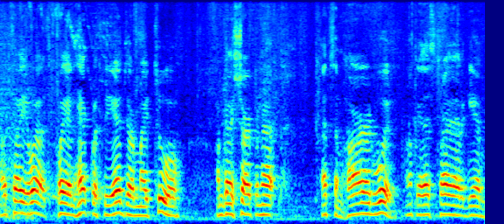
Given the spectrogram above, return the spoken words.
I'll tell you what, it's playing heck with the edge on my tool. I'm going to sharpen up. That's some hard wood. Okay, let's try that again.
